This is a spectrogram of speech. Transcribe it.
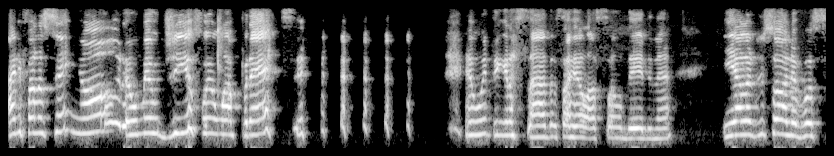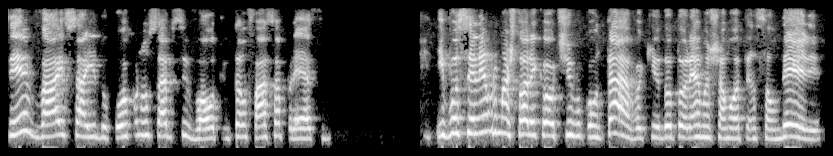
Aí ele fala, Senhora, o meu dia foi uma prece. É muito engraçada essa relação dele, né? E ela disse: Olha, você vai sair do corpo, não sabe se volta, então faça a prece. E você lembra uma história que o Altivo contava, que o doutor Herman chamou a atenção dele,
